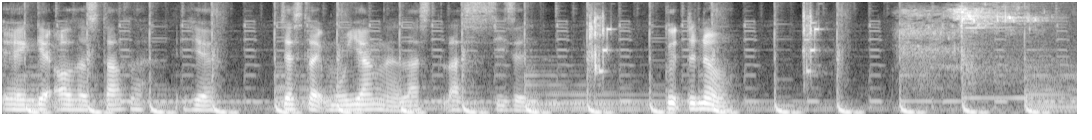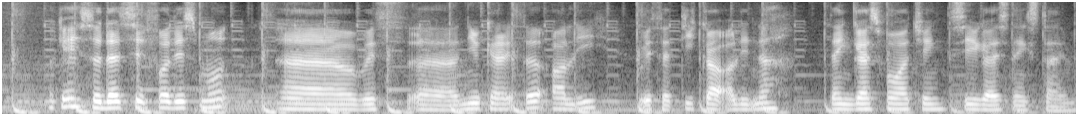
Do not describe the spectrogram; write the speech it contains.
and get all her stuff lah here, just like Muyang uh, last last season. Good to know. Okay, so that's it for this mode uh, with a new character Ollie with a Tika Olina. Thank you guys for watching. See you guys next time.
